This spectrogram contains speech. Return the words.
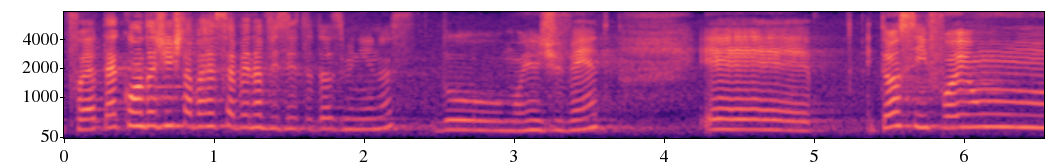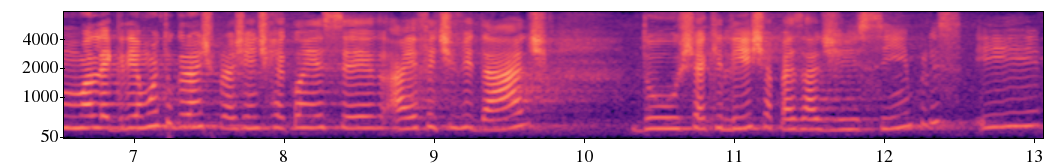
foi até quando a gente estava recebendo a visita das meninas do Moinho de Vento. É, então, assim, foi um, uma alegria muito grande para a gente reconhecer a efetividade do checklist, apesar de simples, e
